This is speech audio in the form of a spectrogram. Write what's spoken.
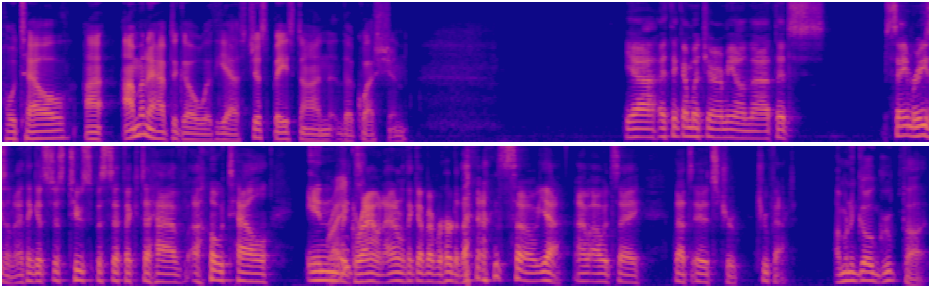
hotel. I, I'm gonna have to go with yes, just based on the question. Yeah, I think I'm with Jeremy on that. That's same reason. I think it's just too specific to have a hotel in the ground. I don't think I've ever heard of that. So yeah, I, I would say that's it's true. True fact. I'm gonna go group thought.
